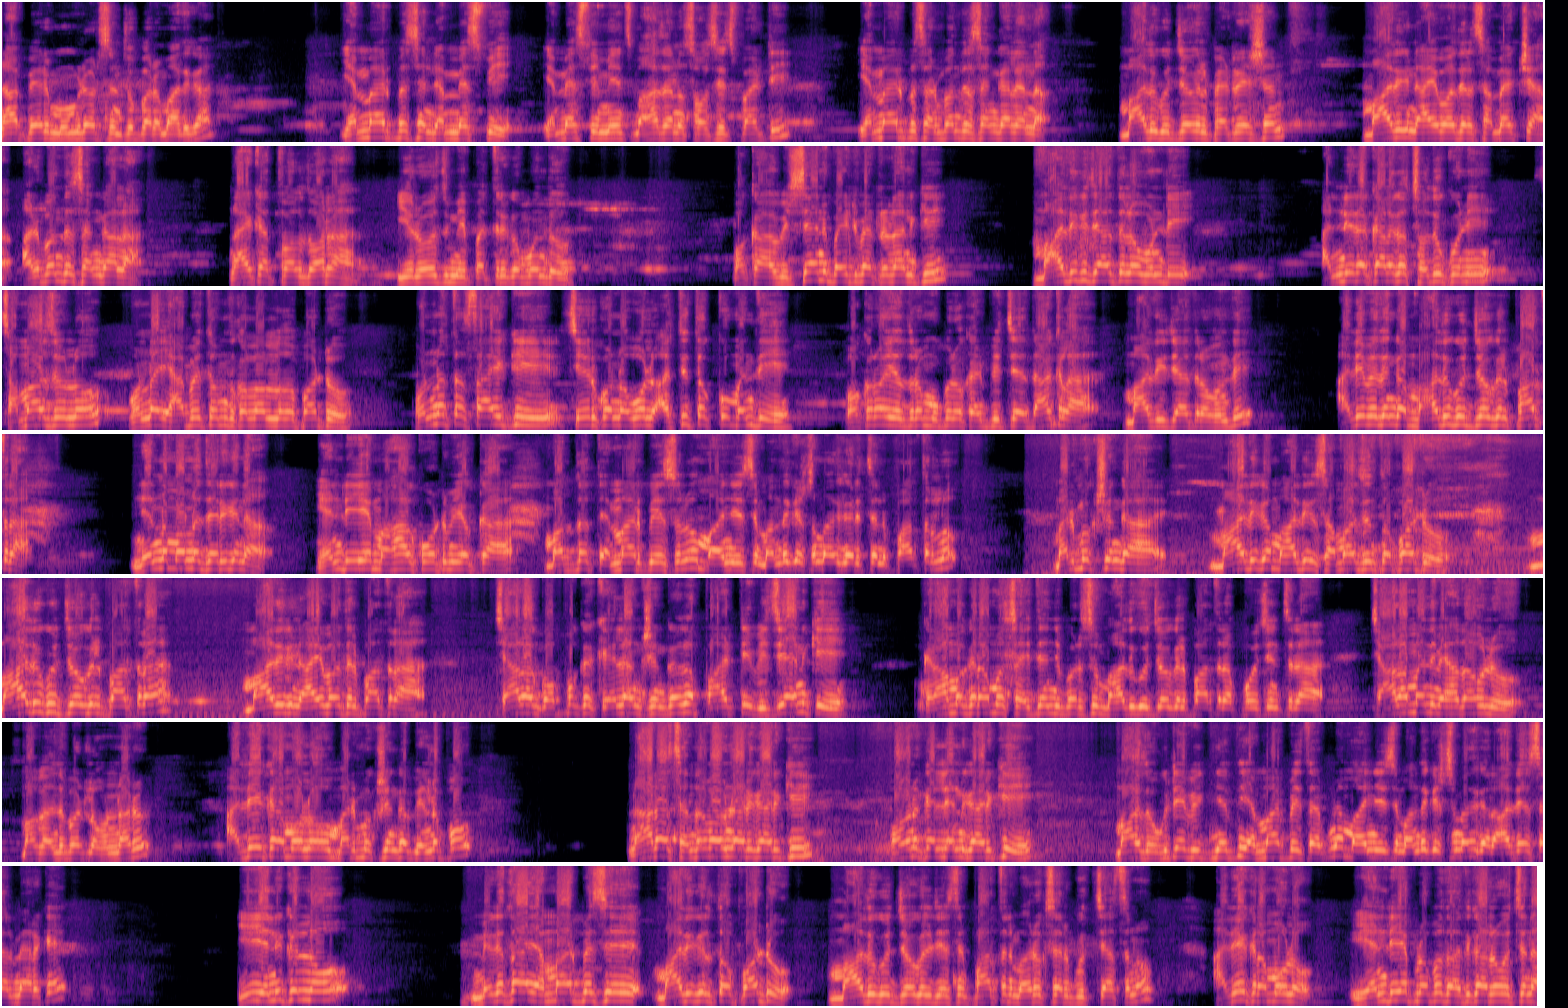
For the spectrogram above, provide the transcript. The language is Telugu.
నా పేరు ముమ్మిడోడ్సన్ సుబ్బరమాదిగా. MRPS and MSP MSP means Mahajana Socialist Party MRPS అనుబంధ సంఘాలైన మాదిగ ఉద్యోగుల ఫెడరేషన్ మాదిగ న్యాయవాదుల సమీక్ష అనుబంధ సంఘాల నాయకత్వాల ద్వారా ఈరోజు మీ పత్రిక ముందు ఒక విషయాన్ని బయటపెట్టడానికి మాదిగ జాతిలో ఉండి అన్ని రకాలుగా చదువుకుని సమాజంలో ఉన్న యాభై తొమ్మిది కులాలతో పాటు ఉన్నత స్థాయికి చేరుకున్న వాళ్ళు అతి తక్కువ మంది ఒకరో ఇద్దరు ముగ్గురు కనిపించే దాఖలా మాదిగ జాతిలో ఉంది. అదేవిధంగా మాదిగ ఉద్యోగుల పాత్ర నిన్న మొన్న జరిగిన ఎన్డీఏ మహాకూటమి యొక్క మద్దతు ఎంఆర్పిఎస్లో మాంజేసి మందకృష్ణమాది గారు ఇచ్చిన పాత్రలో మరి ముఖ్యంగా మాదిగ మాదిగ సమాజంతో పాటు మాదిగ ఉద్యోగుల పాత్ర మాదిగ న్యాయవాదుల పాత్ర చాలా గొప్పగా కీలాంక్షంగా పార్టీ విజయానికి గ్రామ గ్రామం చైతన్యపరుచు మాదిగ ఉద్యోగుల పాత్ర పోషించిన చాలా మంది మేధావులు మాకు అందుబాటులో ఉన్నారు. అదే క్రమంలో మరి ముఖ్యంగా విన్నపం నారా చంద్రబాబు నాయుడు గారికి పవన్ కళ్యాణ్ గారికి మాది ఒకటే విజ్ఞప్తి ఎంఆర్పీ తరఫున మాంజేసి మందకృష్ణ గారి ఆదేశాల మేరకే ఈ ఎన్నికల్లో మిగతా ఎంఆర్పిసి మాదిగులతో పాటు మాదిగ ఉద్యోగులు చేసిన పాత్రను మరొకసారి గుర్తు చేస్తున్నాం. అదే క్రమంలో ఎన్డీఏ ప్రభుత్వం అధికారంలో వచ్చిన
